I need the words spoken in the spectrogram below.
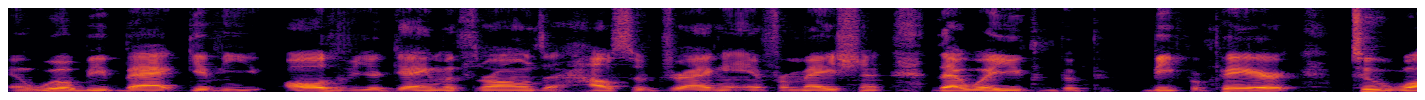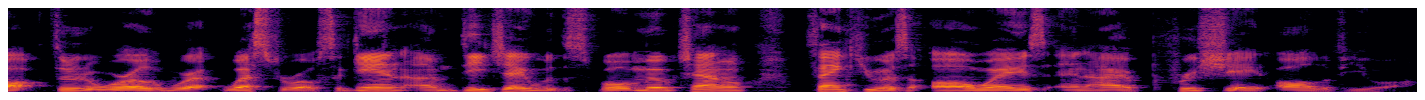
and we'll be back giving you all of your Game of Thrones and House of Dragon information. That way you can be prepared to walk through the world of Westeros. Again, I'm DJ with the Spoiled Milk Channel. Thank you as always, and I appreciate all of you all.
